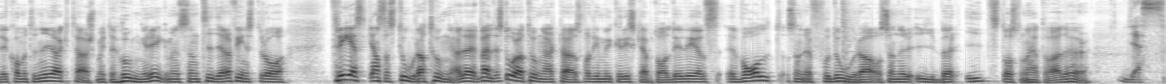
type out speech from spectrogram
det kommit en ny aktör som heter Hungrig. Men sen tidigare finns det då tre ganska stora, tunga, eller väldigt stora tunga aktörer som fått in mycket riskkapital. Det är dels Volt, och sen är det Fodora och sen är det Uber Eats då som de heter, va? eller hur? Yes.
